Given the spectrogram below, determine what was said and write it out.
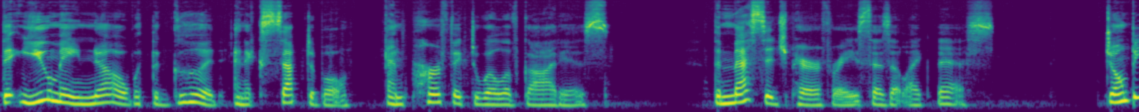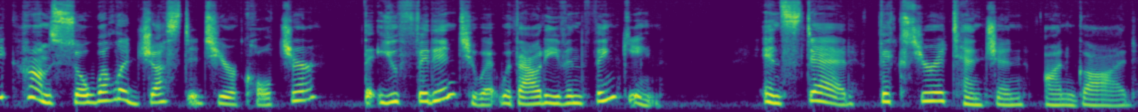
that you may know what the good and acceptable and perfect will of God is. The message paraphrase says it like this don't become so well adjusted to your culture that you fit into it without even thinking. Instead, fix your attention on God.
